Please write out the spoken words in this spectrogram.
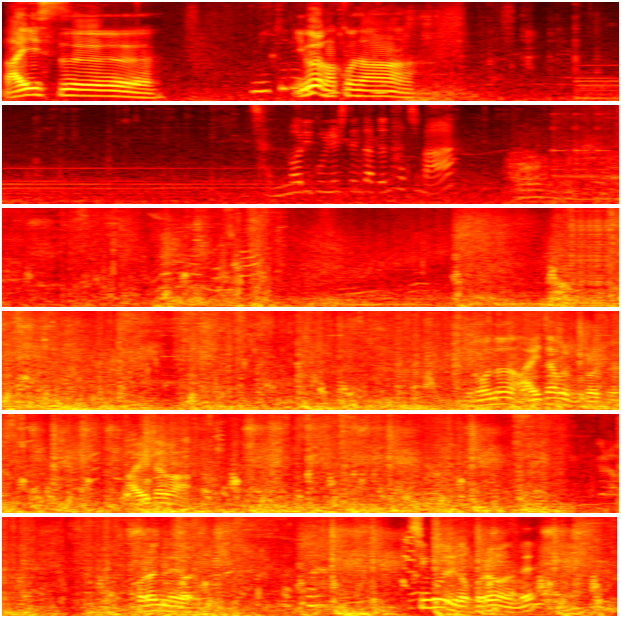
나이스 이걸 봤구나 잔머리 굴릴 생각은 하지 마. 이거는 아이작을 물어줘요 아이작아 버렸네 너 버렸는데?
